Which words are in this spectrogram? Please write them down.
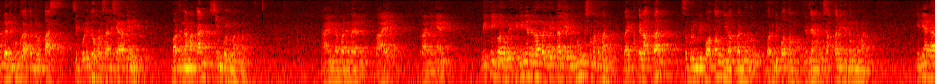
mudah dibuka atau dilepas. Simpul itu harus ada syarat ini. Baru dinamakan simpul teman-teman. Nah, ini gambarnya tadi, baik, running end. Weaving, kalau weaving ini adalah bagian tali yang dibungkus teman-teman. Baik pakai lakban, sebelum dipotong, dilakban dulu, baru dipotong. Biar jangan rusak talinya teman-teman. Ini ada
